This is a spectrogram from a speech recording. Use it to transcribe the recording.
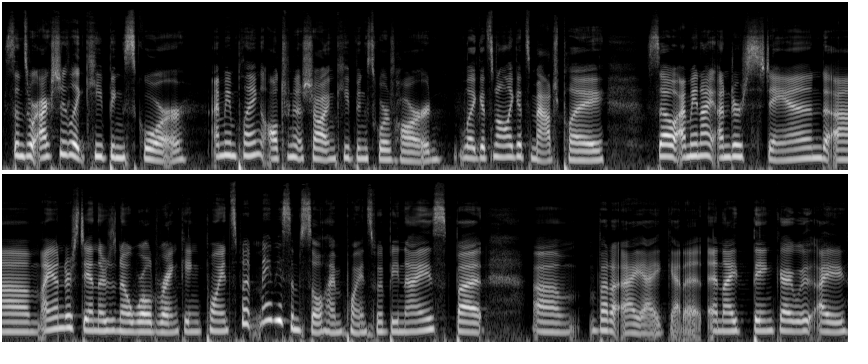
since we're actually like keeping score. I mean, playing alternate shot and keeping score is hard. Like it's not like it's match play. So I mean, I understand. Um, I understand there's no world ranking points, but maybe some Solheim points would be nice. But um, but I I get it, and I think I would I.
